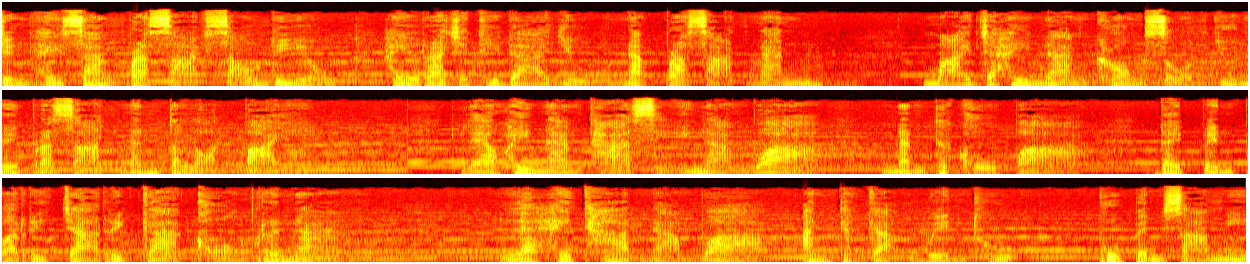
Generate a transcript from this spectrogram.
จึงให้สร้างปราสาทเสาเดียวให้ราชธิดาอยู่ณปราสาทนั้น หมายจะให้นางครองโสดอยู่ในปราสาทนั้นตลอดไป แล้วให้นางทาสีนามว่านันทโคปาได้เป็นปริจาริกาของพระนาง และให้ทาสนามว่าอันทกะเวนทุ ผู้เป็นสามี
